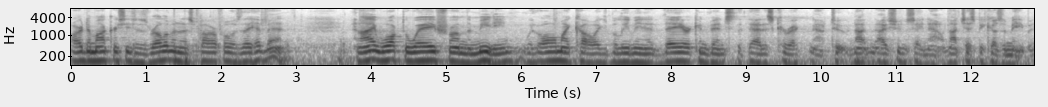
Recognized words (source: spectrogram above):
Are democracies as relevant and as powerful as they have been? And I walked away from the meeting with all my colleagues believing that they are convinced that that is correct now, too. Not, I shouldn't say now, not just because of me, but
